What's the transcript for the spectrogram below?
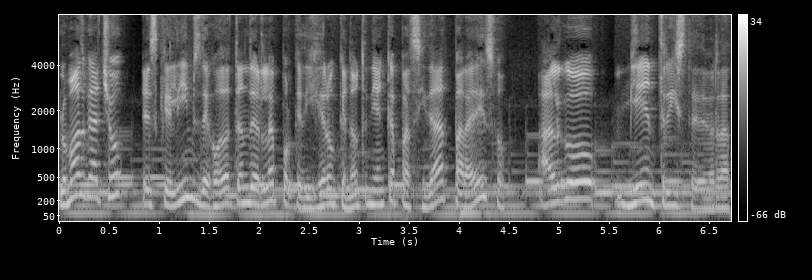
Lo más gacho es que el IMSS dejó de atenderla porque dijeron que no tenían capacidad para eso. Algo bien triste, de verdad.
